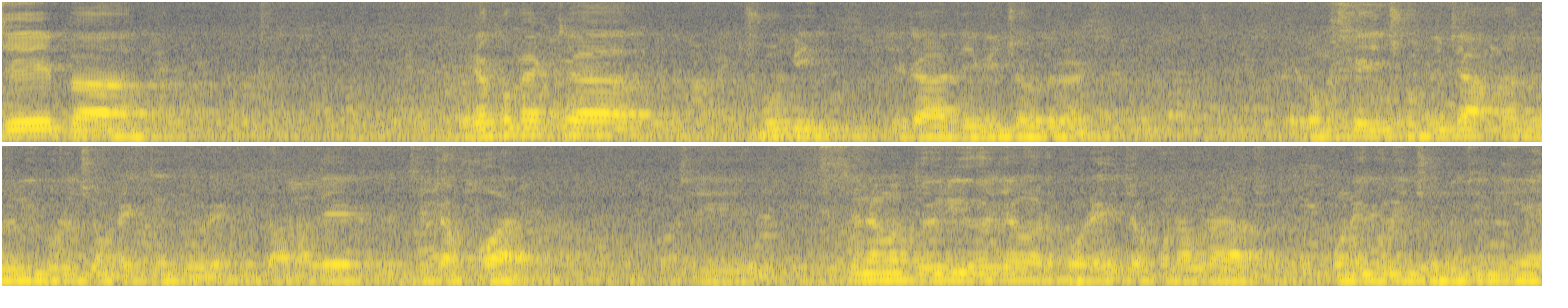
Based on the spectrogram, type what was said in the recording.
যে এরকম একটা ছবি যেটা দেবী চৌধুরানী এবং সেই ছবিটা আমরা তৈরি করেছি অনেকদিন ধরে, কিন্তু আমাদের যেটা হয় যে, সিনেমা তৈরি হয়ে যাওয়ার পরে যখন আমরা মনে করি ছবিটি নিয়ে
